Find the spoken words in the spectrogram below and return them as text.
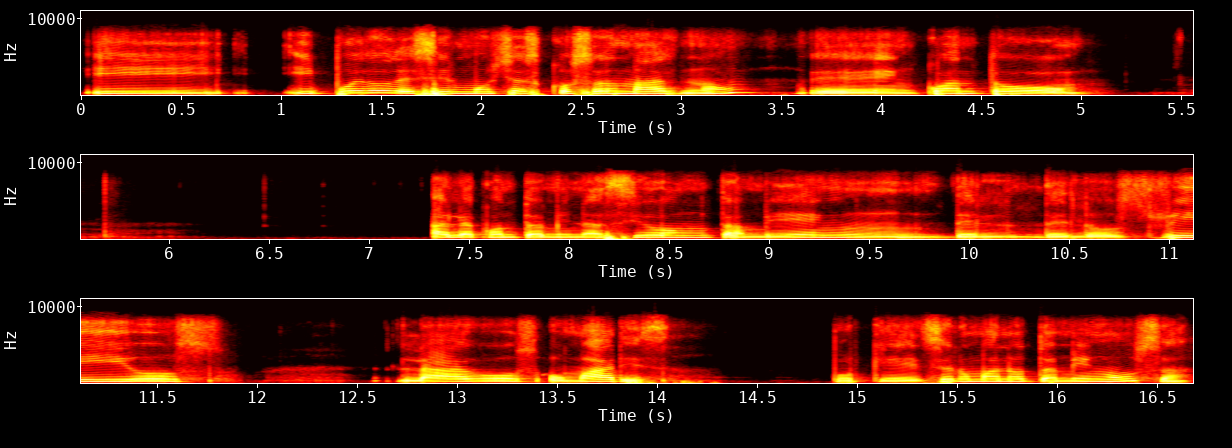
Y, puedo decir muchas cosas más, ¿no? Eh, en cuanto a la contaminación también de los ríos, lagos o mares, porque el ser humano también usa.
